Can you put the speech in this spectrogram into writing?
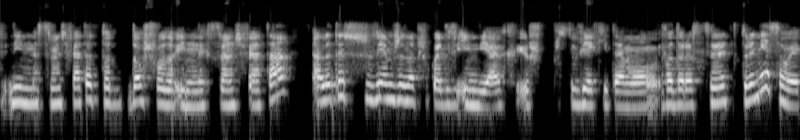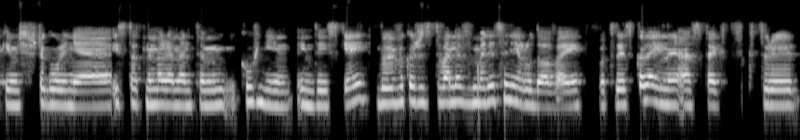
w inne strony świata, to doszło do innych stron świata ale też wiem, że na przykład w Indiach już po prostu wieki temu wodorosty, które nie są jakimś szczególnie istotnym elementem kuchni indyjskiej, były wykorzystywane w medycynie ludowej, bo to jest kolejny aspekt, który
